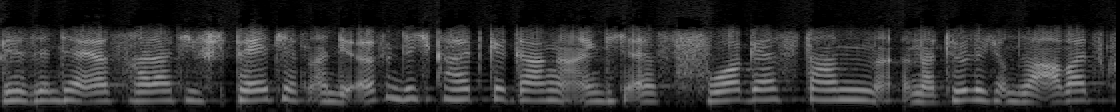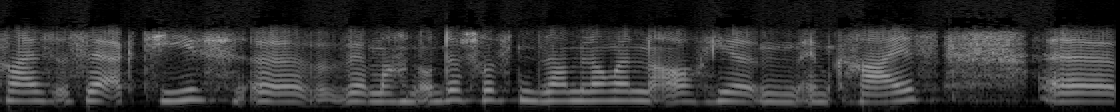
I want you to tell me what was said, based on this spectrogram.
Wir sind ja erst relativ spät jetzt an die Öffentlichkeit gegangen, eigentlich erst vorgestern. Natürlich, unser Arbeitskreis ist sehr aktiv. Äh, wir machen Unterschriftensammlungen auch hier im, im Kreis. Äh,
